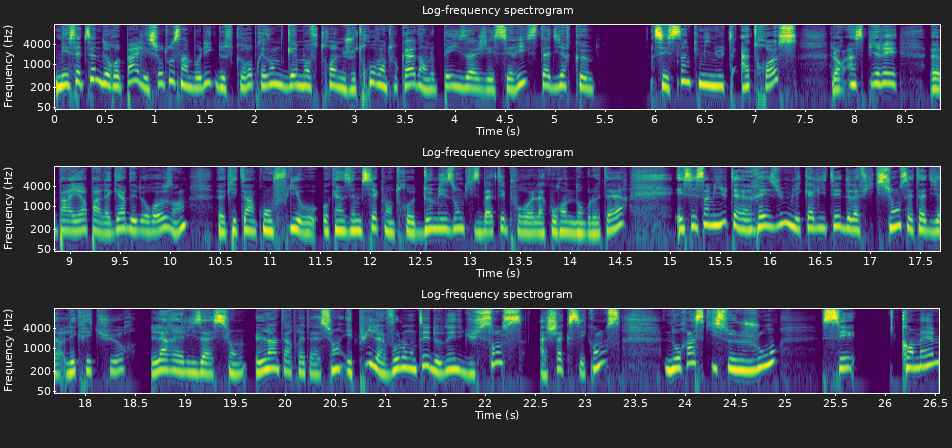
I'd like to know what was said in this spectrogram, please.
Mais cette scène de repas, elle est surtout symbolique de ce que représente Game of Thrones, je trouve en tout cas dans le paysage des séries, c'est-à-dire que ces cinq minutes atroces, alors inspirées euh, par ailleurs par la guerre des deux roses, hein, euh, qui était un conflit au, XVe siècle entre deux maisons qui se battaient pour euh, la couronne d'Angleterre. Et ces cinq minutes, elles résument les qualités de la fiction, c'est-à-dire l'écriture, la réalisation, l'interprétation, et puis la volonté de donner du sens à chaque séquence. Nora, ce qui se joue, c'est quand même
